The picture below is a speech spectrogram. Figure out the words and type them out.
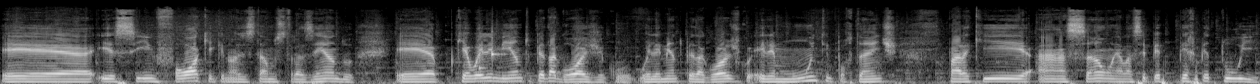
é, esse enfoque que nós estamos trazendo, é, que é o elemento pedagógico. O elemento pedagógico ele é muito importante para que a ação ela se perpetue.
